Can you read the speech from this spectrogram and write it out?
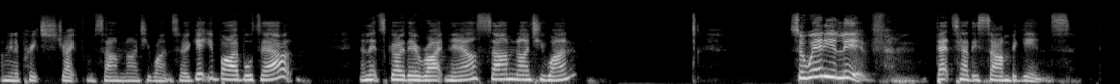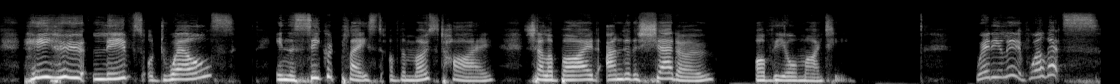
I'm going to preach straight from Psalm 91. So get your Bibles out and let's go there right now. Psalm 91. So, where do you live? That's how this psalm begins. He who lives or dwells in the secret place of the Most High shall abide under the shadow of the Almighty. Where do you live? Well, that's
